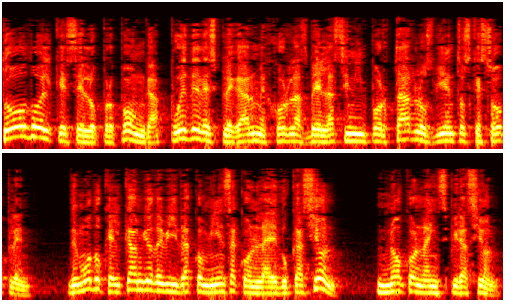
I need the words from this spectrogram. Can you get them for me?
Todo el que se lo proponga puede desplegar mejor las velas sin importar los vientos que soplen. De modo que el cambio de vida comienza con la educación, no con la inspiración.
